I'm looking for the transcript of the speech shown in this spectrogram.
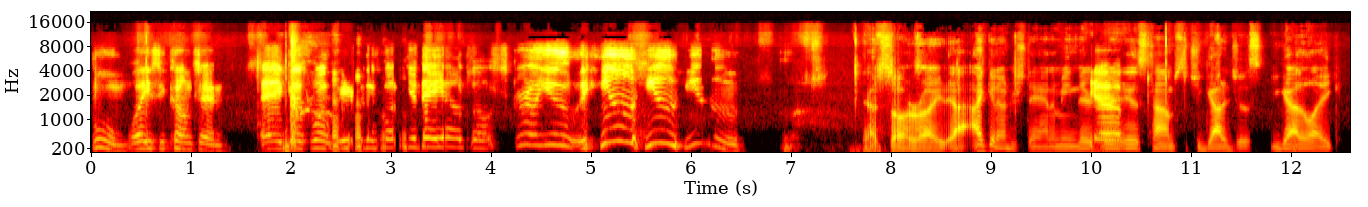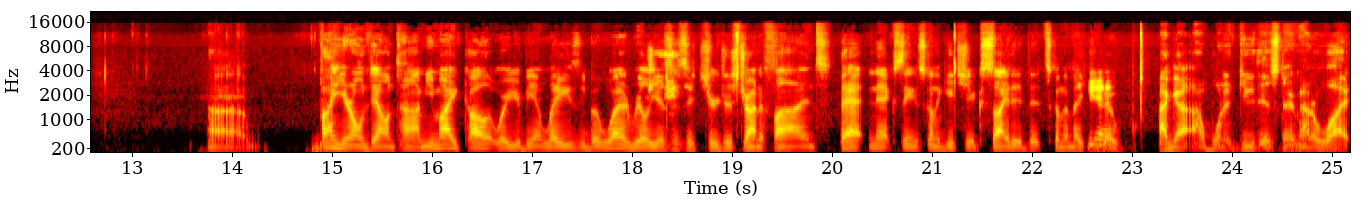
Boom, lazy comes in. Hey, guess what? We have to fuck your day up, so screw you. You, you, you. That's all right. I, I can understand. I mean, there, Yeah. there is times that you got to just you got to like uh, find your own downtime. You might call it where you're being lazy, but what it really is is that you're just trying to find that next thing that's going to get you excited. That's going to make Yeah. you go, "I got, I want to do this no matter what."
